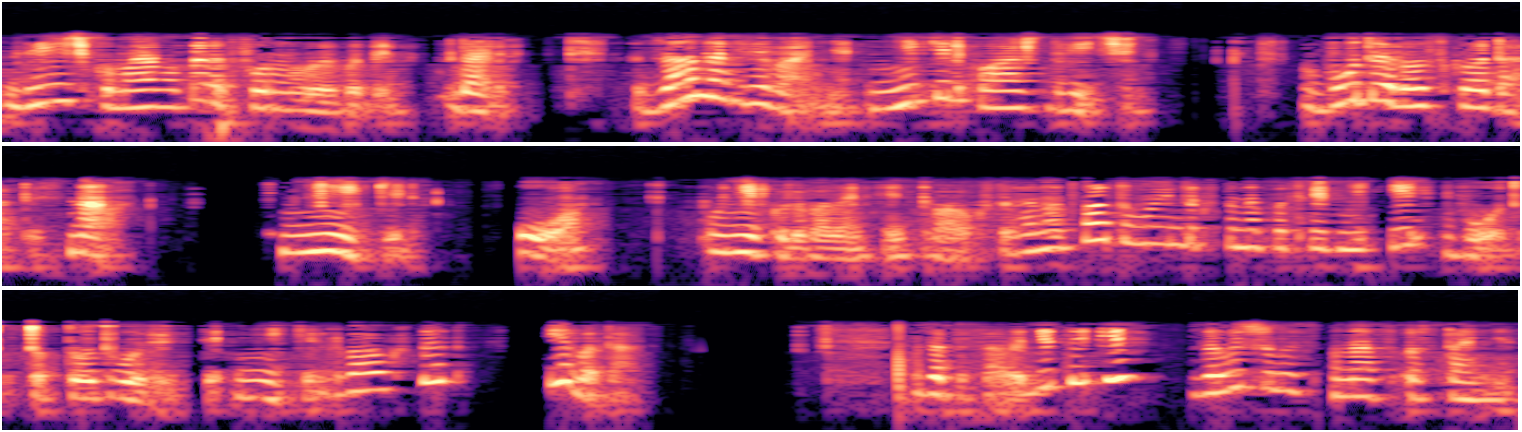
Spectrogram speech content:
двічку маємо перед формулою води. Далі. За нагрівання нікель OH двічі буде розкладатись на нікель О, у нікелю валентність 2 оксигену 2, тому індекси не потрібні, і воду. Тобто утворюється нікель 2 оксид і вода. Записали діти і залишилось у нас останнє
